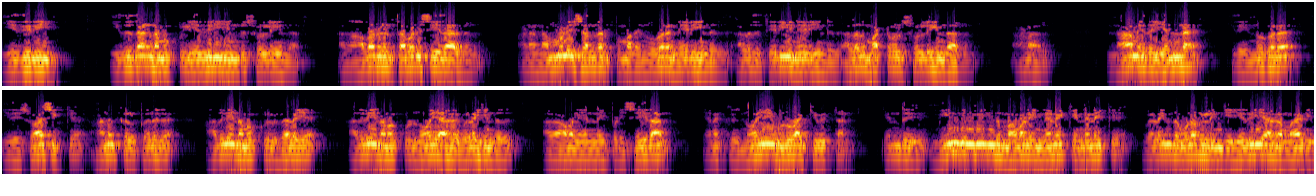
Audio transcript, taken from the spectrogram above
எதிரி. இதுதான் நமக்குள் எதிரி என்று சொல்லுகின்றார். அது அவர்கள் தவறு செய்தார்கள் ஆனால் நம்முடைய சந்தர்ப்பம் அதை நுகர நேருகின்றது அல்லது தெரிய நேருகின்றது அல்லது மற்றவர்கள் சொல்லுகின்றார்கள். ஆனால் நாம் இதை என்ன இதை நுகர இதை சுவாசிக்க அணுக்கள் பெருக அதுவே நமக்குள் விளைய அதுவே நமக்குள் நோயாக விளைகின்றது. அது அவன் என்னை இப்படி செய்தான் எனக்கு நோயை உருவாக்கி விட்டான் என்று மீண்டும் மீண்டும் அவனை நினைக்க நினைக்க விளைந்த உணர்வுகள் இங்கே எதிரியாக மாறி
